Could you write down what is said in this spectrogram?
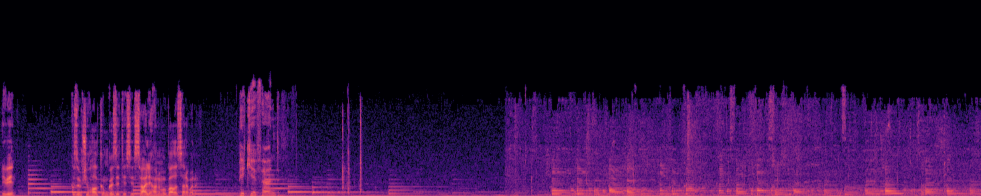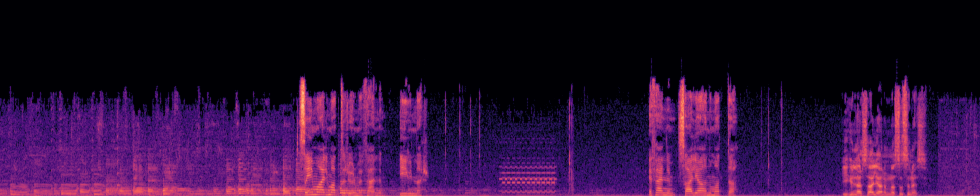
Nevin. Kızım şu Halkım gazetesi Salih Hanım'ı bağlasana bana. Peki efendim. Sayın Valim aktarıyorum efendim. İyi günler. Efendim Saliha Hanım hatta. İyi günler Salih Hanım. Nasılsınız?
